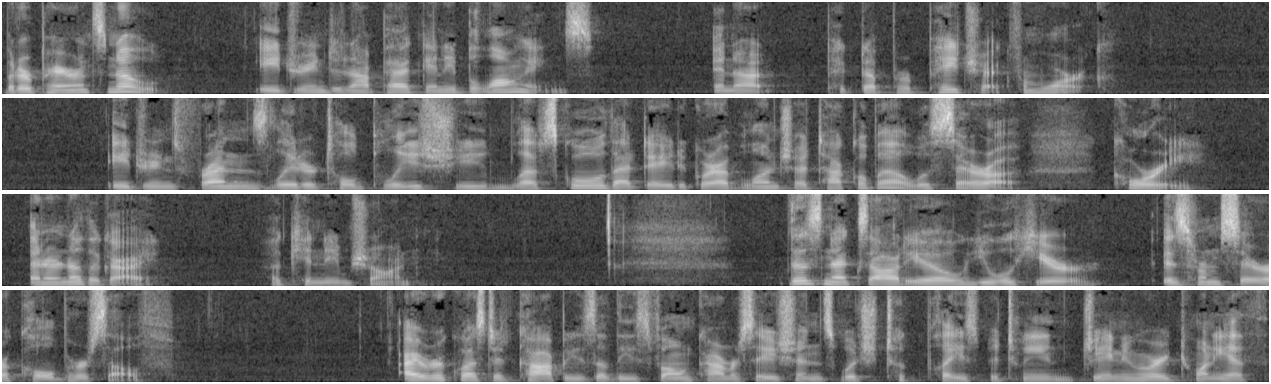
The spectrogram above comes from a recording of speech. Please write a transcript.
But her parents note Adrianne did not pack any belongings and not picked up her paycheck from work. Adrianne's friends later told police she left school that day to grab lunch at Taco Bell with Sarah, Cory, and another guy, a kid named Sean. This next audio you will hear is from Sarah Kolb herself. I requested copies of these phone conversations, which took place between January 20th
